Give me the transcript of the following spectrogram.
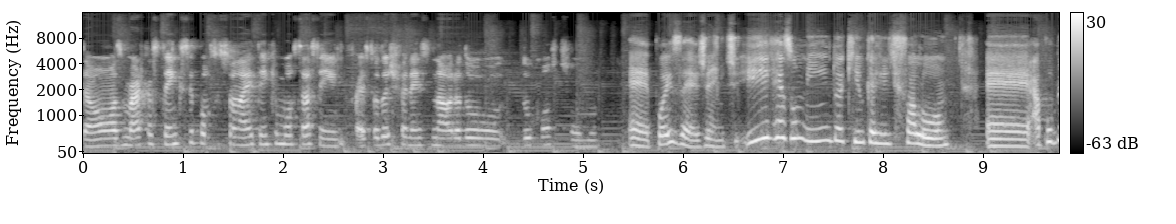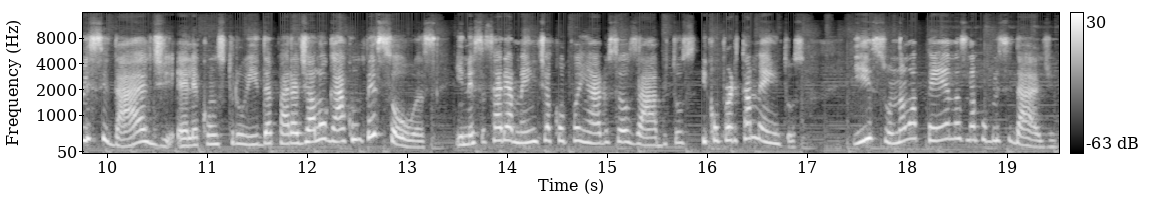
então as marcas têm que se posicionar e têm que mostrar assim, faz toda a diferença na hora do, do consumo. É, pois é, gente. E resumindo aqui o que a gente falou, é, a publicidade ela é construída para dialogar com pessoas e necessariamente acompanhar os seus hábitos e comportamentos. Isso não apenas na publicidade,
